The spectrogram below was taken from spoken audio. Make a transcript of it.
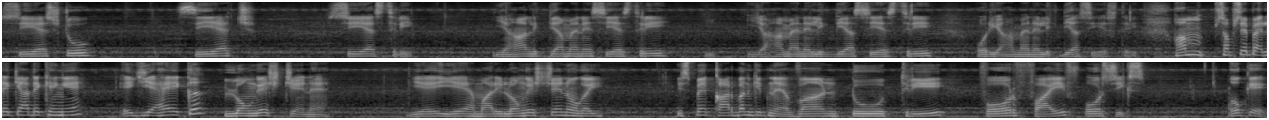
C H two C H C H three यहाँ लिख दिया मैंने सी एच थ्री यहाँ मैंने लिख दिया सी एच थ्री और यहाँ मैंने लिख दिया सी एस थ्री हम सबसे पहले क्या देखेंगे? एक यह एक लॉन्गेस्ट चेन है। ये ये हमारी लॉन्गेस्ट चेन हो गई। इसमें कार्बन कितने हैं? One two three four five और सिक्स ओके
